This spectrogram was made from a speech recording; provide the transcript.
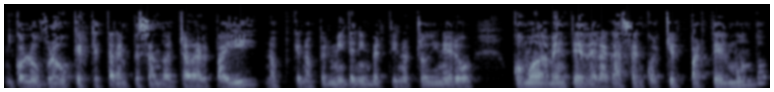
y con los brokers que están empezando a entrar al país, que nos permiten invertir nuestro dinero cómodamente desde la casa en cualquier parte del mundo,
